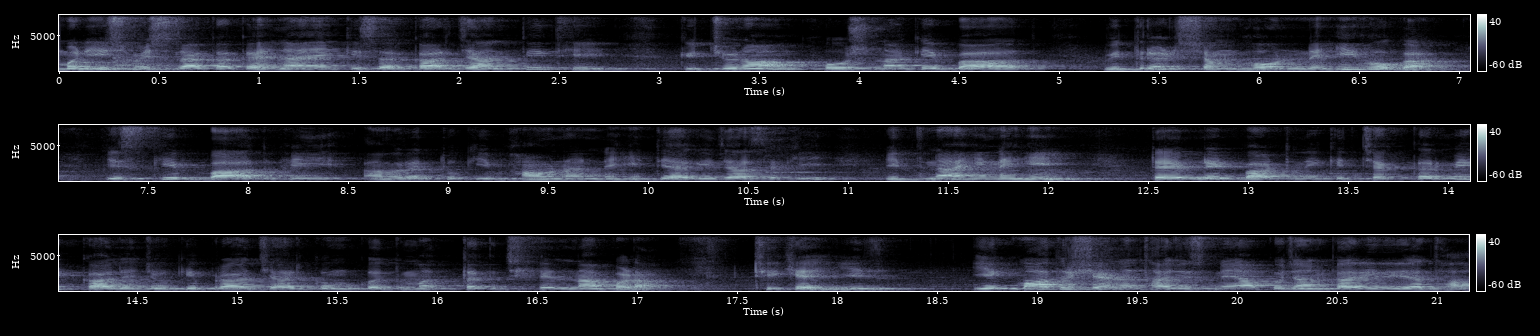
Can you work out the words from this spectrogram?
मनीष मिश्रा का कहना है कि सरकार जानती थी कि चुनाव घोषणा के बाद वितरण संभव नहीं होगा। इसके बाद भी अमृत्व की भावना नहीं त्यागी जा सकी, इतना ही नहीं, टैबलेट बांटने के चक्कर में कॉलेजों के प्राचार्य को मुकदमा तक झेलना पड़ा। ठीक है, ये एकमात्र चैनल था जिसने आपको जानकारी दिया था।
